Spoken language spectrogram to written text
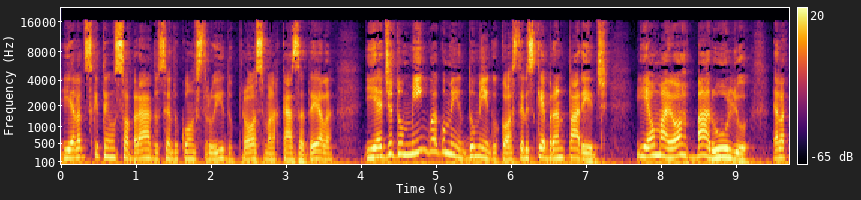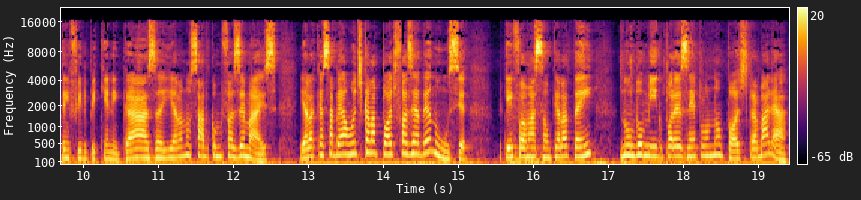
e ela disse que tem um sobrado sendo construído próximo à casa dela, e é de domingo a domingo, domingo Costa, eles quebrando parede e é o maior barulho. Ela tem filho pequeno em casa e ela não sabe como fazer mais. E ela quer saber aonde que ela pode fazer a denúncia. Porque a informação que ela tem, num domingo, por exemplo, não pode trabalhar.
